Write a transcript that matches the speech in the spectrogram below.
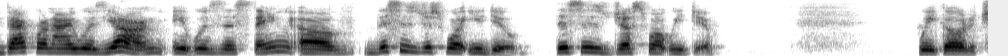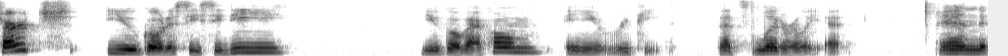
back when I was young, it was this thing of this is just what you do. This is just what we do we go to church, you go to CCD, you go back home, and you repeat. That's literally it. And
